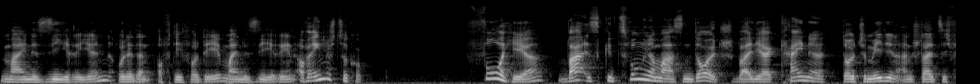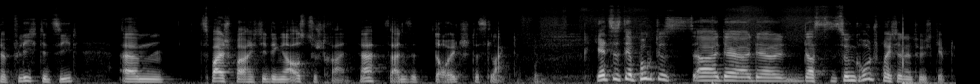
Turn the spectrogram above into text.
meine Serien oder dann auf DVD meine Serien auf Englisch zu gucken. Vorher war es gezwungenermaßen Deutsch, weil ja keine deutsche Medienanstalt sich verpflichtet sieht, ähm, zweisprachig die Dinge auszustrahlen. Ja, sagen sie Deutsch, das langt. Jetzt ist der Punkt, dass, äh, der, der, dass es Synchronsprecher natürlich gibt.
